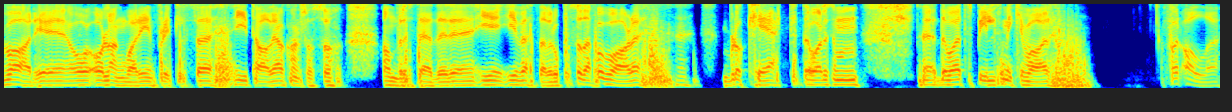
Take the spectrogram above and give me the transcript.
varig og, og langvarig innflytelse i Italia, og kanskje også andre steder i, i Vest-Europa. Så derfor var det blokkert. Det var, liksom, det var et spill som ikke var for alle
